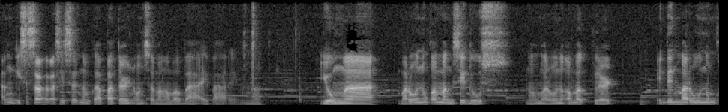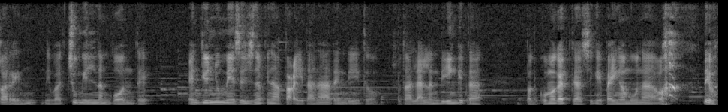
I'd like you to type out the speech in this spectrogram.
ang isa sa kasi sa nagkapa-turn on sa mga babae, pare, no? Yung uh, marunong ka mag-seduce, no? Marunong ka mag-flirt, and then marunong ka rin, di ba? Chumil ng konti. And yun yung message na pinapakita natin dito. So, talalandiin kita. Pag kumagat ka, sige, pahinga muna ako. di ba?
